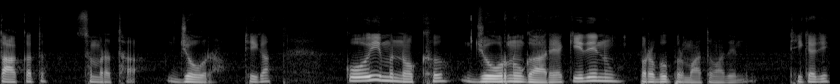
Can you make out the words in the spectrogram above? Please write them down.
ਤਾਕਤ, ਸਮਰੱਥਾ, ਜ਼ੋਰ। ਠੀਕ ਆ? ਕੋਈ ਮਨੁੱਖ ਜ਼ੋਰ ਨੂੰ ਗਾ ਰਿਹਾ, ਕਿਹਦੇ ਨੂੰ? ਪ੍ਰਭੂ ਪਰਮਾਤਮਾ ਦੇ ਨੂੰ। ਠੀਕ ਹੈ ਜੀ।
